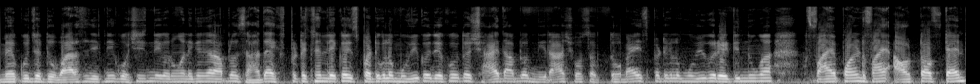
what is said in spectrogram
मैं कुछ दोबारा से देखने की कोशिश नहीं करूँगा, लेकिन अगर आप लोग ज़्यादा एक्सपेक्टेशन लेकर इस पर्टिकुलर मूवी को देखो तो शायद आप लोग निराश हो सकते हो। मैं इस पर्टिकुलर मूवी को रेटिंग दूँगा फाइव आउट ऑफ़ टेन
